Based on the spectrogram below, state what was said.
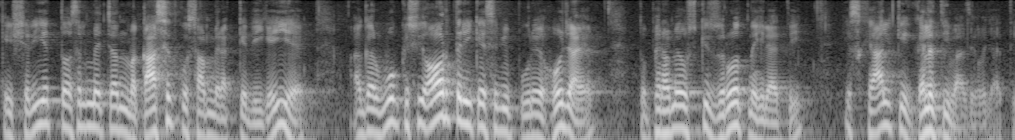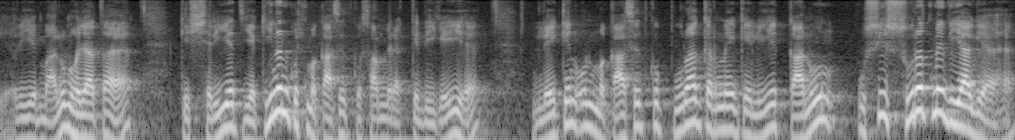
کہ شریعت تو اصل میں چند مقاصد کو سامنے رکھ کے دی گئی ہے۔ اگر وہ کسی اور طریقے سے بھی پورے ہو جائیں تو پھر ہمیں اس کی ضرورت نہیں رہتی۔ اس خیال کی غلطی واضح ہو جاتی ہے۔ یعنی یہ معلوم ہو جاتا ہے کہ شریعت یقیناً کچھ مقاصد کو سامنے رکھ کے دی گئی ہے، لیکن ان مقاصد کو پورا کرنے کے لیے قانون اسی صورت میں دیا گیا ہے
